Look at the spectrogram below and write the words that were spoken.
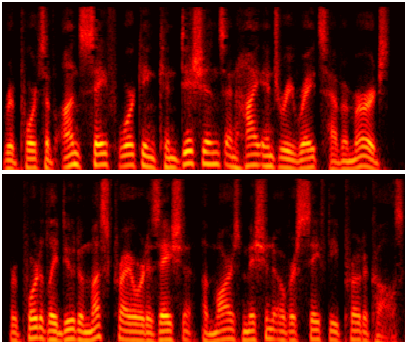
Reports of unsafe working conditions and high injury rates have emerged, reportedly due to Musk's prioritization of Mars mission over safety protocols.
